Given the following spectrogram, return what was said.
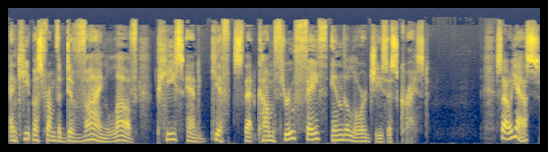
and keep us from the divine love, peace, and gifts that come through faith in the Lord Jesus Christ. So, yes,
